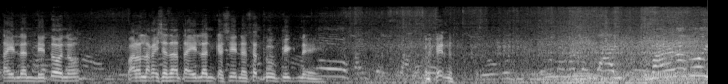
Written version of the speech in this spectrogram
Thailand dito, no? Para laki siya na Thailand kasi nasa tubig na eh. Ayun. Kumara na boy!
